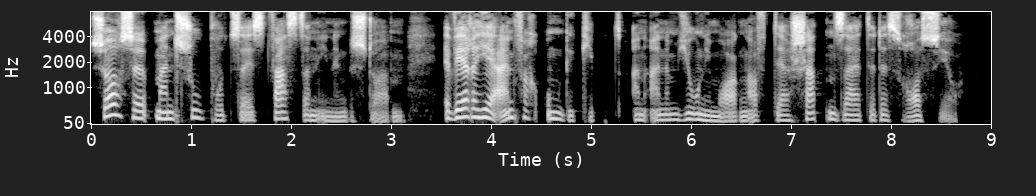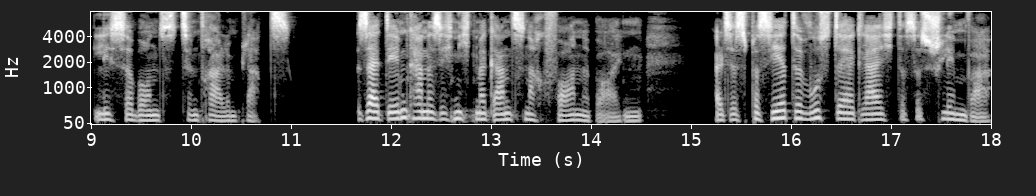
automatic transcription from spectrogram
George, mein Schuhputzer, ist fast an ihnen gestorben. Er wäre hier einfach umgekippt an einem Junimorgen auf der Schattenseite des Rossio, Lissabons zentralem Platz. Seitdem kann er sich nicht mehr ganz nach vorne beugen. Als es passierte, wusste er gleich, dass es schlimm war.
